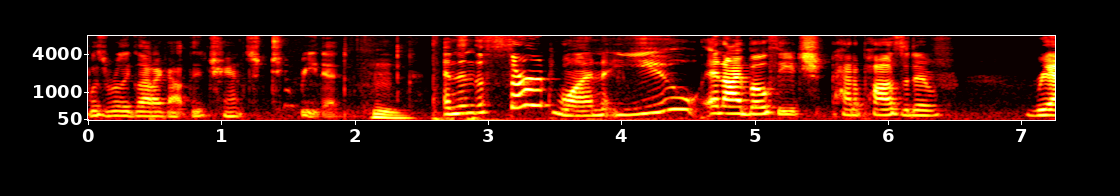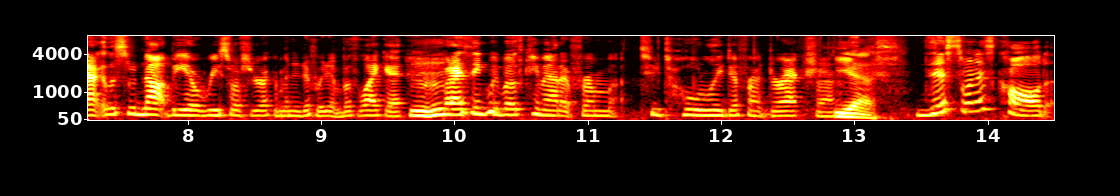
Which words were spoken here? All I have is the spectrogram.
was really glad I got the chance to read it. And then the third one, you and I both each had a positive react. This would not be a resource we recommended if we didn't both like it, but I think we both came at it from two totally different directions. Yes. This one is called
